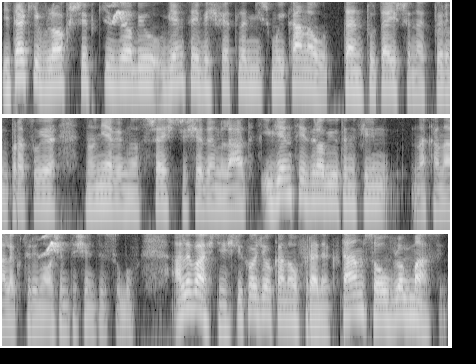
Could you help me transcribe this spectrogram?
I taki vlog szybki zrobił więcej wyświetleń niż mój kanał, ten tutejszy, nad którym pracuję, no nie wiem, no z 6 czy 7 lat. I więcej zrobił ten film na kanale, który ma 8000 subów. Ale właśnie, jeśli chodzi o kanał Fredek, tam są vlogmasy.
